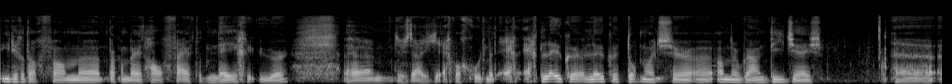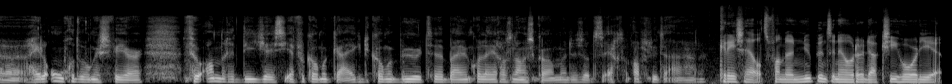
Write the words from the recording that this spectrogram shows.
iedere dag van pak een beetje half 5 tot 9 uur. Ehm, dus daar zit je echt wel goed met echt, echt leuke, leuke top-notch underground DJ's. Uh, hele ongedwongen sfeer. Veel andere DJ's die even komen kijken, die komen buurt bij hun collega's langskomen. Dus dat is echt een absolute aanrader. Chris Held van de Nu.nl redactie hoorde je.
